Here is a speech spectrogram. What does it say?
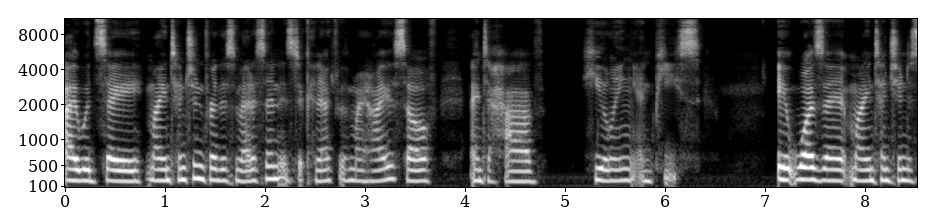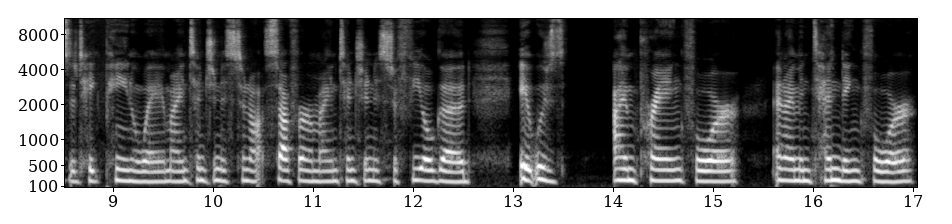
I would say, My intention for this medicine is to connect with my highest self and to have healing and peace. It wasn't my intention is to take pain away. My intention is to not suffer. My intention is to feel good. It was, I'm praying for and I'm intending for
